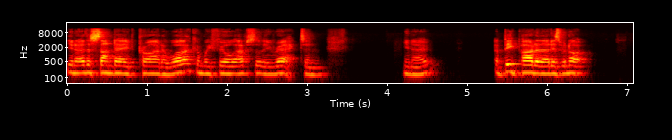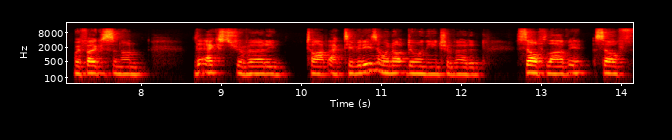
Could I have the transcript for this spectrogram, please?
you know, the Sunday prior to work and we feel absolutely wrecked. And, you know, a big part of that is we're not, we're focusing on the extroverted type activities and we're not doing the introverted self-love self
